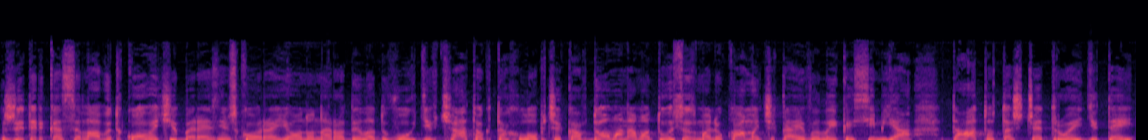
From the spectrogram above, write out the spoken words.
Жителька села Витковичі Березнівського району народила двох дівчаток та хлопчика. Вдома на матусю з малюками чекає велика сім'я – тато та ще троє дітей.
